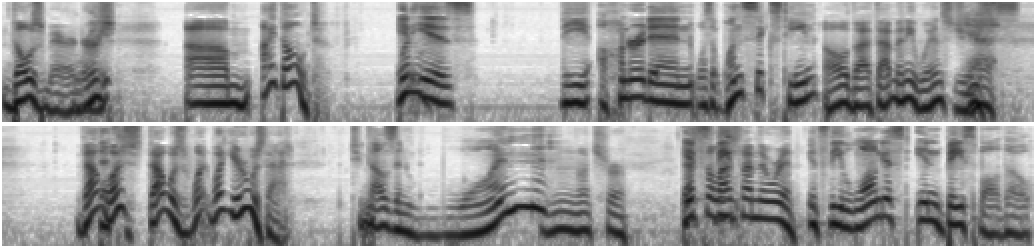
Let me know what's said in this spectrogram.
those Mariners. Um, I don't. It is the 100 and was it 116? Oh, that that many wins. Jeez. Yes, that That's- was that was what what year was that? 2001. I'm mm, not sure. That's It's the the- last time they were in. It's the longest in baseball, though,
